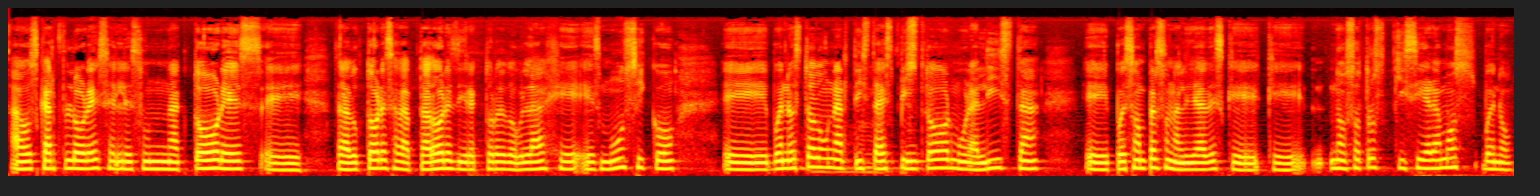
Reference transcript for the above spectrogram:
a Oscar Flores, él es un actor, es traductor, es adaptador, es director de doblaje, es músico, bueno, es todo un artista, es pintor, muralista. Eh, pues son personalidades que, que, nosotros quisiéramos, bueno,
